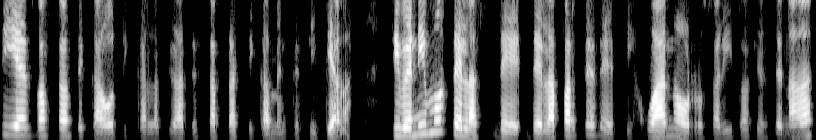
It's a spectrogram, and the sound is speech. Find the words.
sí es bastante caótica. La ciudad está prácticamente sitiada. Si venimos de, las, de, de la parte de Tijuana o Rosarito hacia Ensenada,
